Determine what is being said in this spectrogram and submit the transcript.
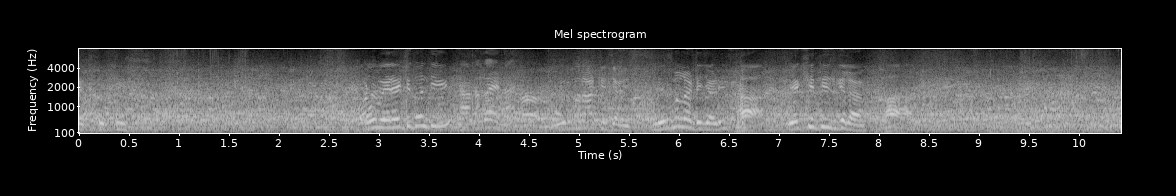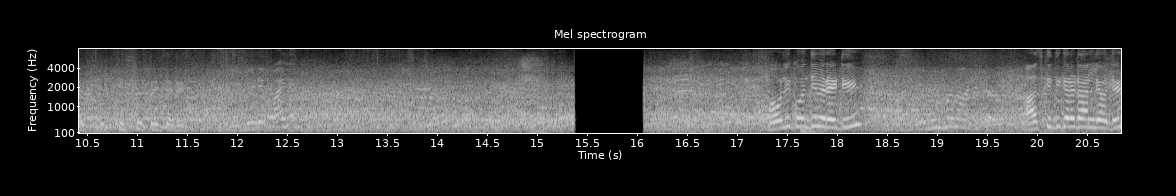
एकशे तीस. हो व्हेरायटी कोणती? निर्मल अठ्ठेचाळीस. निर्मल अठ्ठेचाळीस हां. एकशे तीस गेला. हां एकशे तीस रुपये कॅरेट. माऊली कोणती व्हेरायटी आज किती कॅरेट आणले होते?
